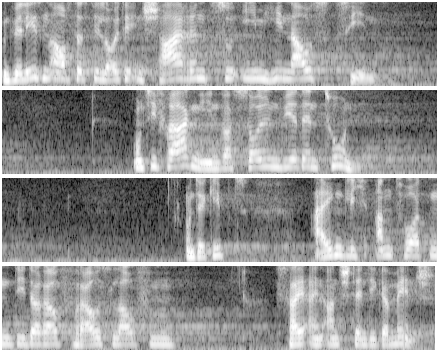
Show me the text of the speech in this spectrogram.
Und wir lesen auch, dass die Leute in Scharen zu ihm hinausziehen. Und sie fragen ihn, was sollen wir denn tun? Und er gibt eigentlich Antworten, die darauf rauslaufen, sei ein anständiger Mensch.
